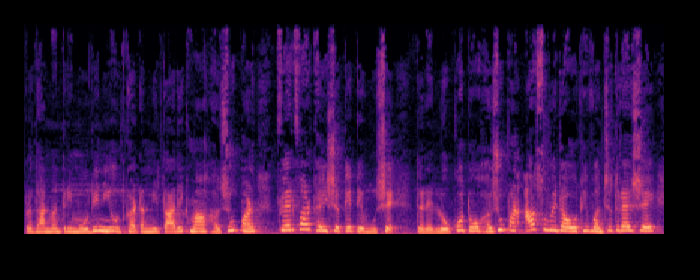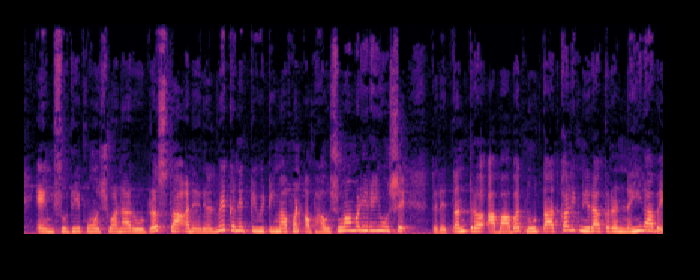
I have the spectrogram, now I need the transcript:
પ્રધાનમંત્રી મોદીની ઉદ્ઘાટનની તારીખમાં હજુ પણ ફેરફાર થઈ શકે તેવું છે. ત્યારે લોકો તો હજુ પણ આ સુવિધાઓથી વંચિત રહેશે. એમ સુધી પહોંચવાના રોડ રસ્તા અને રેલવે કનેક્ટિવિટીમાં પણ અભાવ જોવા મળી રહ્યો છે. ત્યારે તંત્ર આ બાબતનું તાત્કાલિક નિરાકરણ નહીં લાવે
